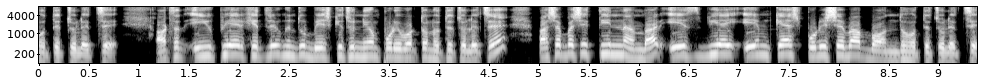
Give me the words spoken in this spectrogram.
হতে চলেছে। অর্থাৎ ইউপিআই এর ক্ষেত্রেও কিন্তু বেশ কিছু নিয়ম পরিবর্তন হতে চলেছে। পাশাপাশি তিন নাম্বার এসবিআই এম ক্যাশ পরিষেবা বন্ধ হতে চলেছে।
